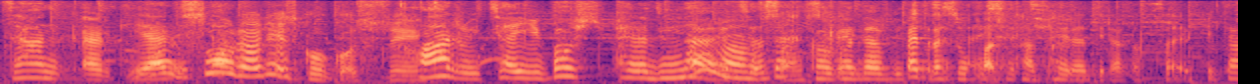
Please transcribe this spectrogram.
ძალიან კარგი არის. სულ არ არის ეს გოგოსი. არ ვიცი, აი ბავშვს ფერადი უნდა აიცოს და გოგო და ბიჭი. პეტრას უყვართ თან ფერადი რაღაცაები და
